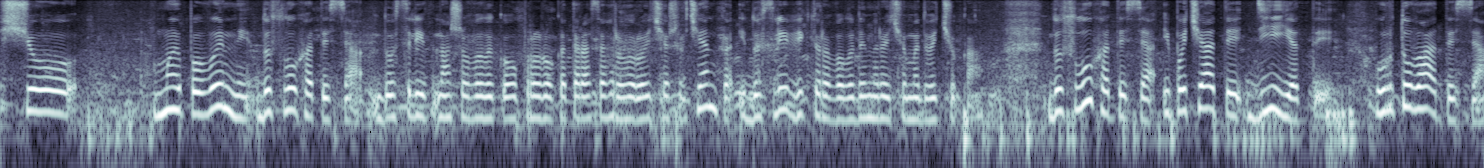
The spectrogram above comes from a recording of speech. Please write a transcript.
що ми повинні дослухатися до слів нашого великого пророка Тараса Григоровича Шевченка і до слів Віктора Володимировича Медведчука. Дослухатися і почати діяти, гуртуватися,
